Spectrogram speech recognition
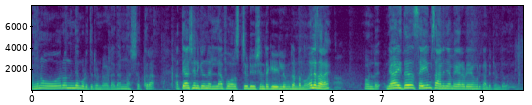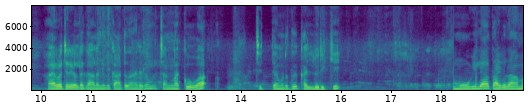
അങ്ങനെ ഓരോന്നിന്റെയും കൊടുത്തിട്ടുണ്ട് കേട്ടോ. ഇതാണ് നക്ഷത്ര. അത്യാവശ്യം എനിക്ക് തോന്നുന്നു എല്ലാ ഫോറസ്റ്റ് ഡിവിഷന്റെ കീഴിലും ഇതുണ്ടെന്നോ അല്ലേ സാറേ? ഉണ്ട്. ഞാൻ ഇത് സെയിം സാധനം ഞാൻ വേറെ എവിടെയും കൂടി കണ്ടിട്ടുണ്ട്. ആയുർവേദ ചെടികളുടെ ഗാർഡൻ ഇത് കാട്ടുനാരകം ചണ്ണക്കൂവ ചിറ്റമൃത് കല്ലുരുക്കി മൂവില തഴുതാമ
